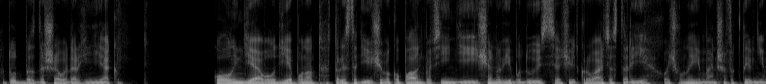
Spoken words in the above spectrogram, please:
А тут без дешевої енергії ніяк. Кол Індія володіє понад 300 діючими копалень по всій Індії, і ще нові будуються чи відкриваються старі, хоч вони і менш ефективні.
